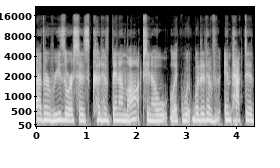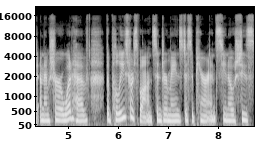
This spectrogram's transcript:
other resources could have been unlocked? You know, like w- would it have impacted, and I'm sure it would have, the police response in Jermain's disappearance? You know, she's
